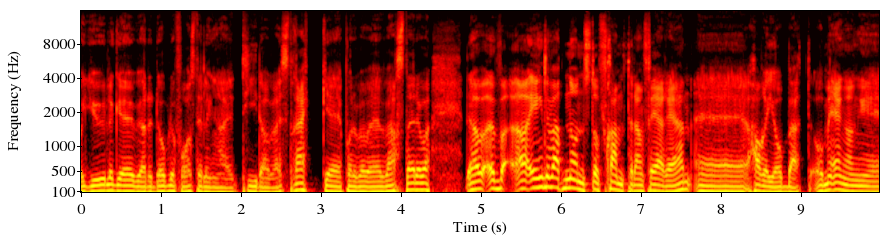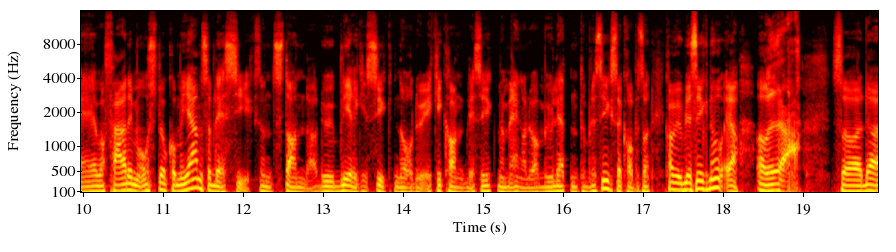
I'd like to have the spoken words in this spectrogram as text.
på Julegøy, vi hadde doble forestillinger i ti dager i strekk eh, på det verste. Det, var, det har, har, egentlig vært nonstop frem til den ferien, eh, har jeg jobbet. Og med en gang jeg var ferdig med Oslo og kom hjem, så ble jeg syk. Sånn standard. Du blir ikke syk når du ikke kan bli syk, men med en gang du har muligheten til å bli syk, så er kroppen sånn Kan vi bli syke nå? Ja. Så da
